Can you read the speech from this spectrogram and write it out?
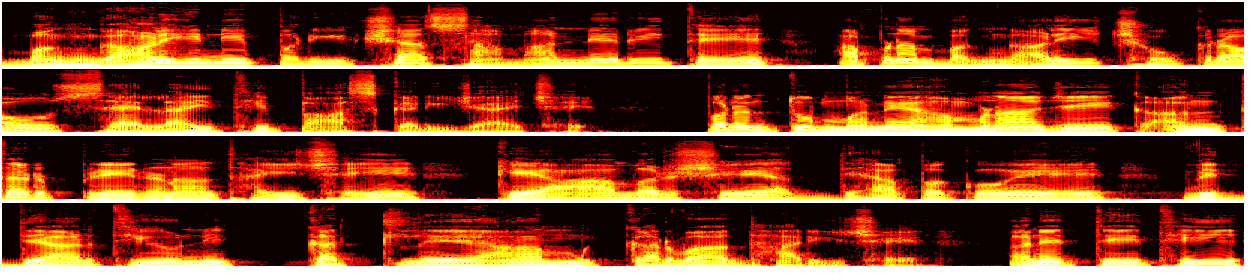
બંગાળીની પરીક્ષા સામાન્ય રીતે આપણા બંગાળી છોકરાઓ સહેલાઈથી પાસ કરી જાય છે. પરંતુ મને હમણાં જ એક અંતર પ્રેરણા થઈ છે કે આ વર્ષે અધ્યાપકોએ વિદ્યાર્થીઓની કત્લેઆમ કરવા ધારી છે અને તેથી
